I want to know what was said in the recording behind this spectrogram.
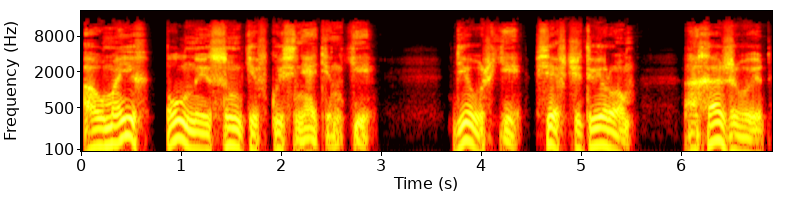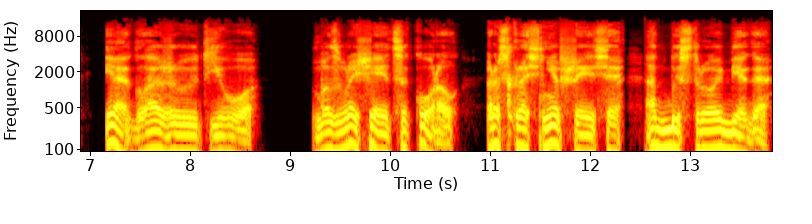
А у моих полные сумки вкуснятинки. Девушки, все вчетвером, охаживают и оглаживают его. Возвращается Корал, раскрасневшаяся от быстрого бега,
